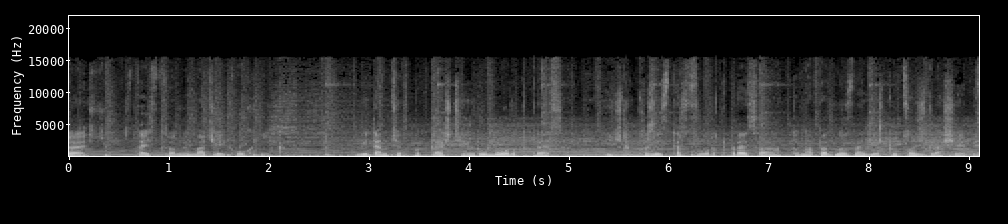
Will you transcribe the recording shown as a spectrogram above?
Cześć, z tej strony Maciej Kuchnik. Witam Cię w podcaście Rób WordPressa. Jeśli korzystasz z WordPressa, to na pewno znajdziesz tu coś dla siebie.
